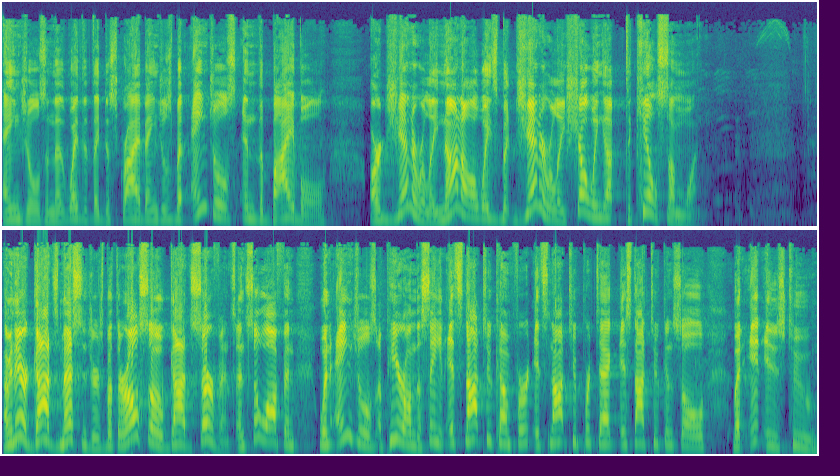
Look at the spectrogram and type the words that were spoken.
angels and the way that they describe angels. But angels in the Bible are generally, not always, but generally showing up to kill someone. I mean, they're God's messengers, but they're also God's servants. And so often, when angels appear on the scene, it's not to comfort, it's not to protect, it's not to console, but it is to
